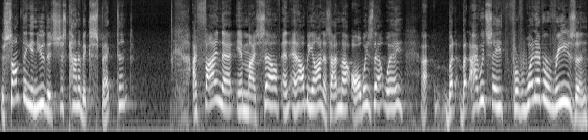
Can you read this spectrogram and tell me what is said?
there's something in you that's just kind of expectant. I find that in myself, and, and I'll be honest, I'm not always that way. Uh, but, but I would say, for whatever reason,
